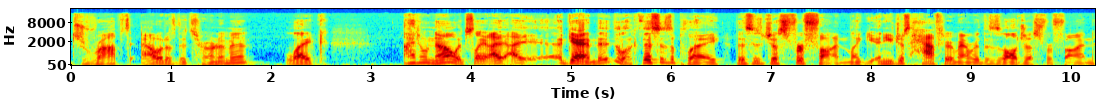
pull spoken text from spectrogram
dropped out of the tournament. Like, I don't know. It's like I, I again, look, this is a play. This is just for fun. Like, and you just have to remember this is all just for fun.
